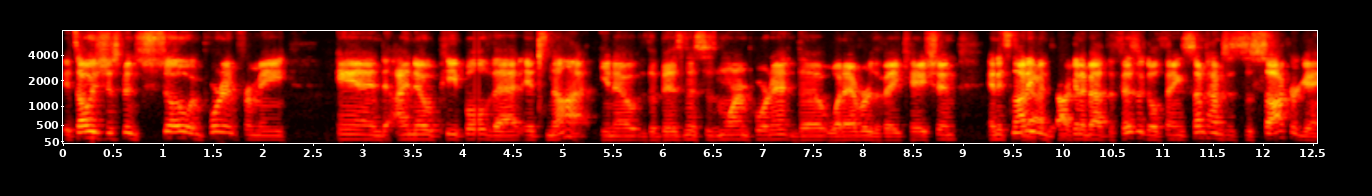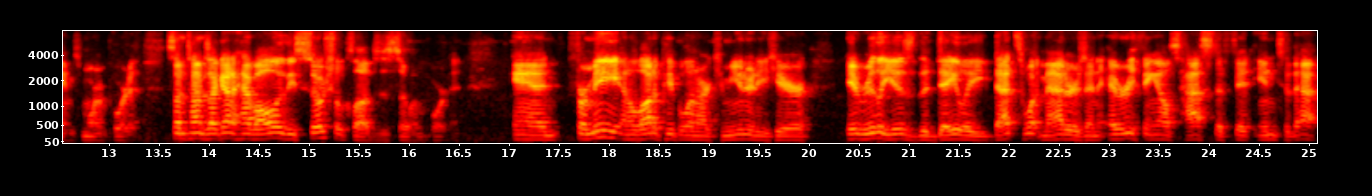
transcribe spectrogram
it's always just been so important for me and i know people that it's not you know the business is more important the whatever the vacation. And it's not Yeah. even talking about the physical things. Sometimes it's the soccer games more important. Sometimes i got to have all of these social clubs is so important. And for me and a lot of people in our community here it really is the daily that's what matters and everything else has to fit into that.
